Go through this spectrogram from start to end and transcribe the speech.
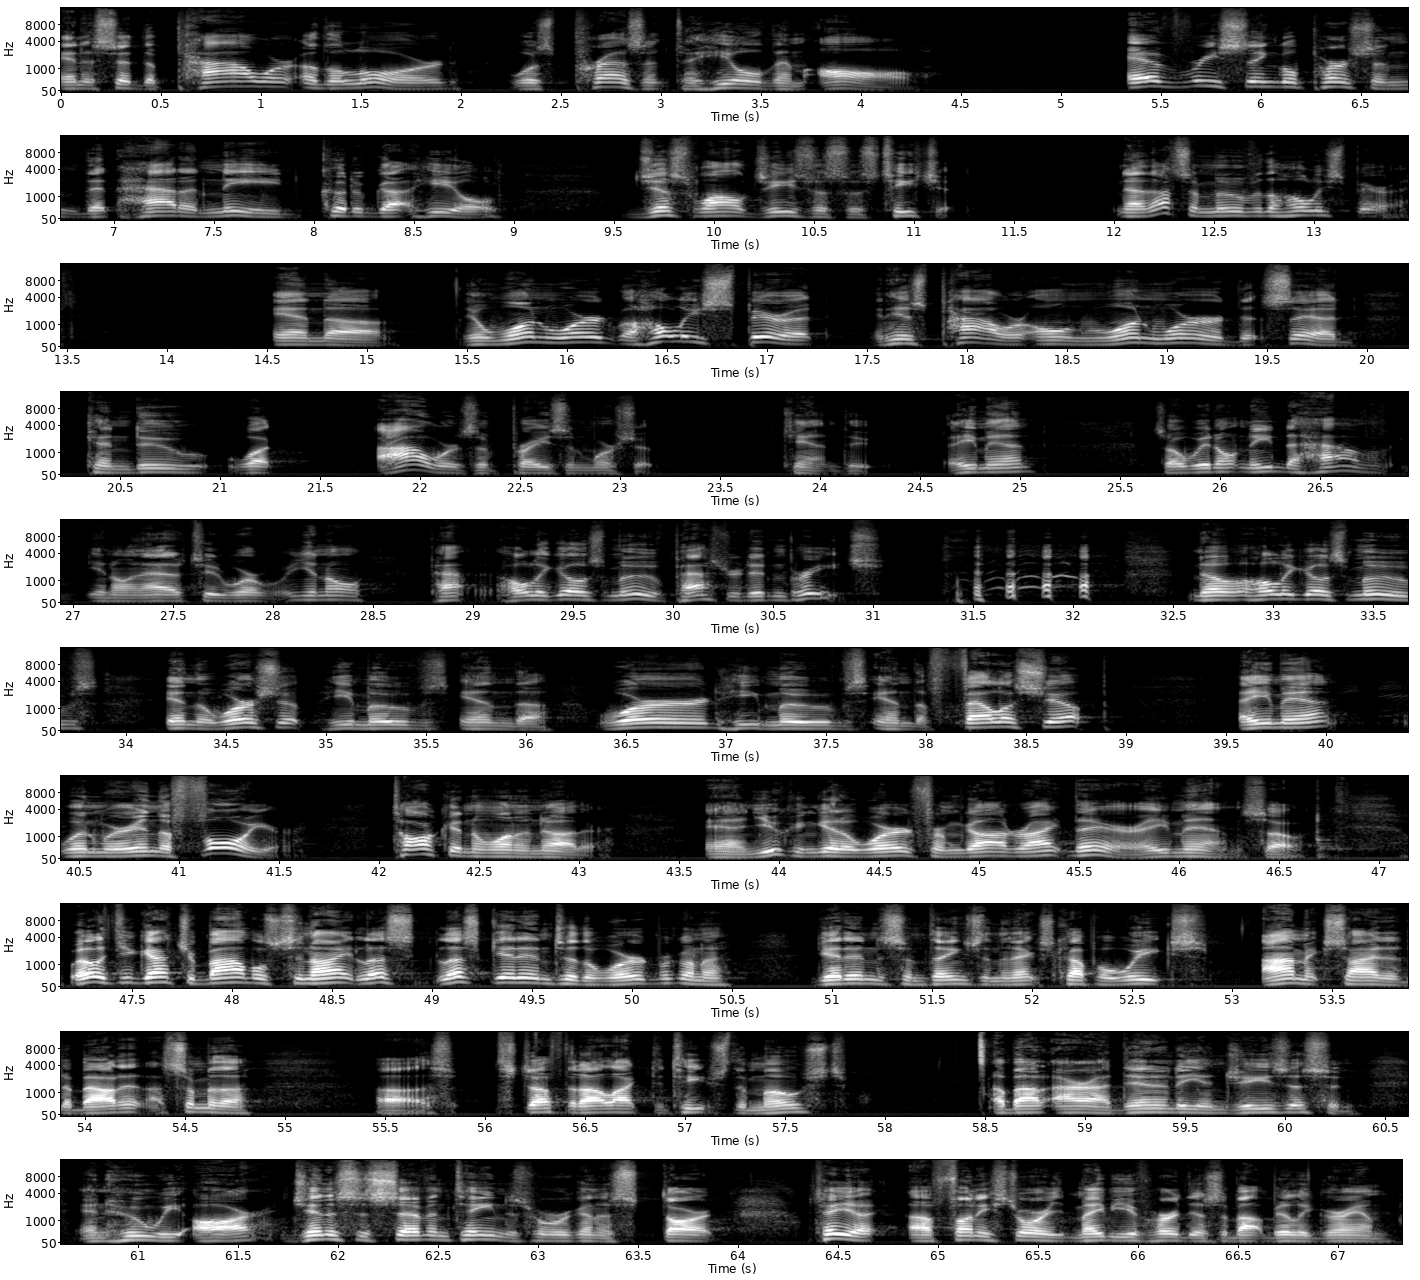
and it said the power of the Lord was present to heal them all. Every single person that had a need could have got healed just while Jesus was teaching. Now, that's a move of the Holy Spirit. And uh, know, one word, the Holy Spirit and His power on one word that said can do what hours of praise and worship can't do. Amen? So we don't need to have, you know, an attitude where, you know, Holy Ghost move, Pastor didn't preach. no, Holy Ghost moves in the worship, He moves in the word, He moves in the fellowship. Amen. When we're in the foyer talking to one another. And you can get a word from God right there. Amen. So, well, if you got your Bibles tonight, let's let's get into the word. We're going to get into some things in the next couple weeks. I'm excited about it. Some of the uh, stuff that I like to teach the most about our identity in Jesus and, and who we are. Genesis 17 is where we're going to start. I'll tell you a, a funny story. Maybe you've heard this about Billy Graham.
